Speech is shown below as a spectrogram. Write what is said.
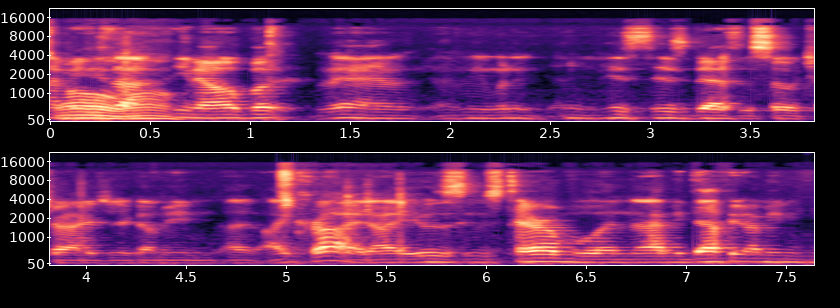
I mean, oh, not, wow. you know, but man, I mean, when it, his his death is so tragic. I mean, I, I cried. I it was it was terrible, and I mean, definitely. I mean,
